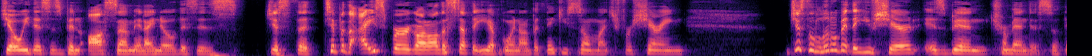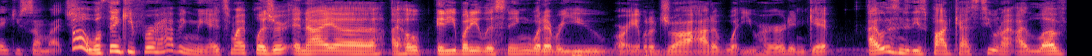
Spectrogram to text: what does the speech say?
Joey, this has been awesome, and I know this is just the tip of the iceberg on all the stuff that you have going on, but thank you so much for sharing. Just a little bit that you've shared has been tremendous. So thank you so much. Oh, well, thank you for having me. It's my pleasure. And I, uh, I hope anybody listening, whatever you are able to draw out of what you heard and get, I listen to these podcasts too. And I, I love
